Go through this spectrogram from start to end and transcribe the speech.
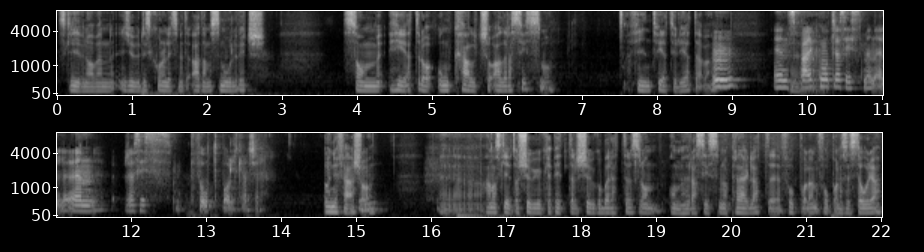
skriven av en judisk journalist som heter Adam Smolevic, som heter då Un calcio al racismo. Fin tvetydighet där va? Mm. En spark mot rasismen eller en rasismfotboll kanske. Ungefär så. Eh, han har skrivit då 20 kapitel, 20 berättelser om, om hur rasismen har präglat eh, fotbollen och fotbollens historia.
